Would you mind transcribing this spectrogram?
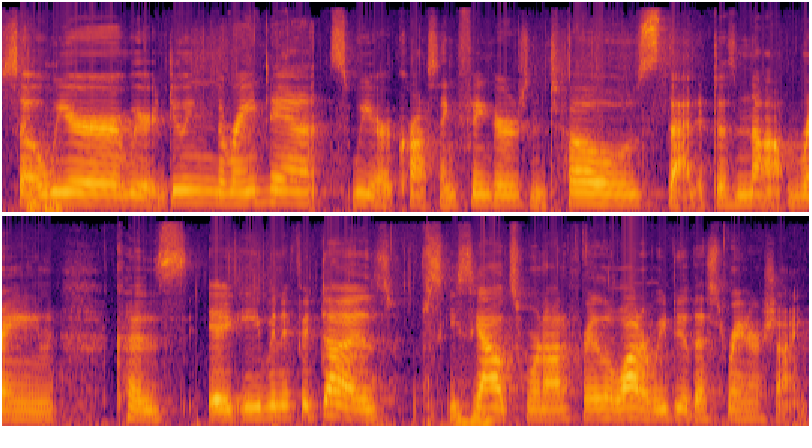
So mm-hmm. we're we're doing the rain dance. We are crossing fingers and toes that it does not rain, because even if it does, ski mm-hmm. scouts we're not afraid of the water. We do this rain or shine.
